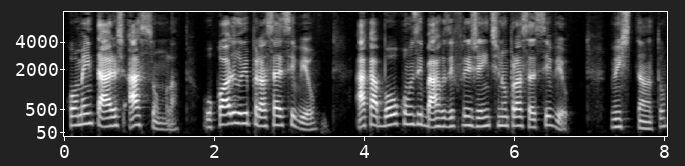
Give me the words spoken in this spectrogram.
Comentários à súmula. O Código de Processo Civil acabou com os embargos infringentes no processo civil. No entanto,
